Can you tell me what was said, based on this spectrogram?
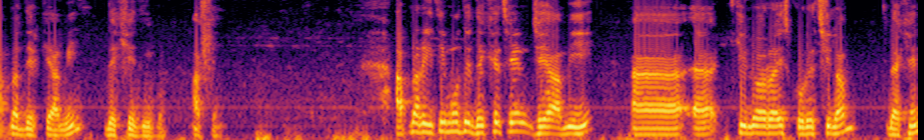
আপনাদেরকে আমি দেখিয়ে দিব। আসেন। আপনারা ইতিমধ্যে দেখেছেন যে আমি কিনোয়া রাইস করেছিলাম, দেখেন।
